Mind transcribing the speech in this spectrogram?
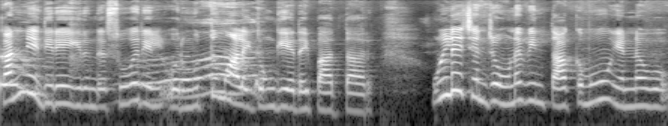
கண் எதிரே இருந்த சுவரில் ஒரு முத்து மாலை தொங்கியதை பார்த்தார். உள்ளே சென்ற உணவின் தாக்கமோ என்னவோ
